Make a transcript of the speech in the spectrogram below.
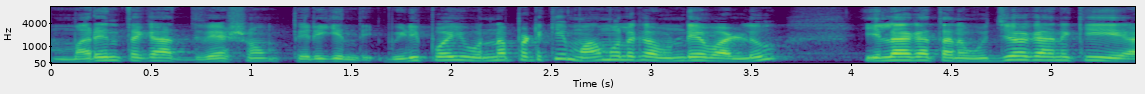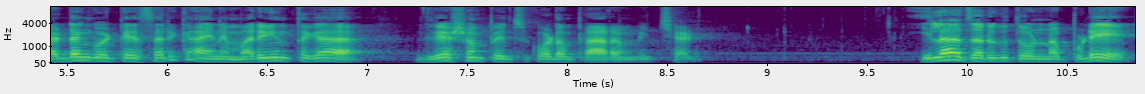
మరింతగా ద్వేషం పెరిగింది. విడిపోయి ఉన్నప్పటికీ మామూలుగా ఉండేవాళ్ళు. ఇలాగ తన ఉద్యోగానికి అడ్డం కొట్టేసరికి ఆయన మరింతగా ద్వేషం పెంచుకోవడం ప్రారంభించాడు. ఇలా జరుగుతున్నప్పుడే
